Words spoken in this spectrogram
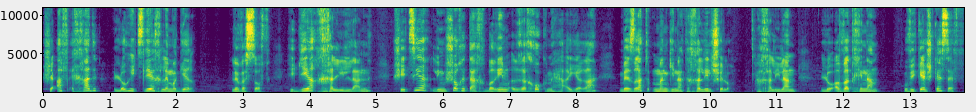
שאף אחד לא הצליח למגר. לבסוף, הגיע חלילן שהציע למשוך את העכברים רחוק מהעיירה בעזרת מנגינת החליל שלו. החלילן לא עבד חינם, הוא ביקש כסף.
